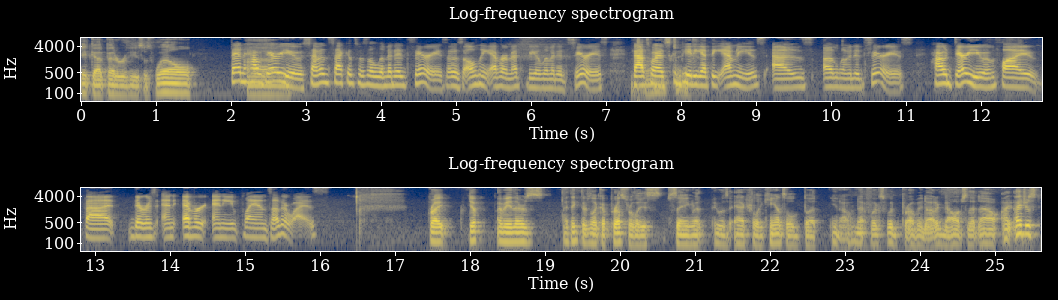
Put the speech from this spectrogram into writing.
it got better reviews as well. Then how dare Um, you? Seven Seconds was a limited series. It was only ever meant to be a limited series. That's why Oh, it's mistake. competing at the Emmys as a limited series. How dare you imply that there was an, ever any plans otherwise? Right. Yep. I mean, there's. I think there's like a press release saying that it was actually canceled, but you know, Netflix would probably not acknowledge that now. I, I just.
